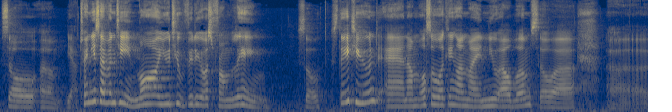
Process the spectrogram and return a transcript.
so um, yeah, 2017, more YouTube videos from Ling. So stay tuned, and I'm also working on my new album. So uh, uh,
